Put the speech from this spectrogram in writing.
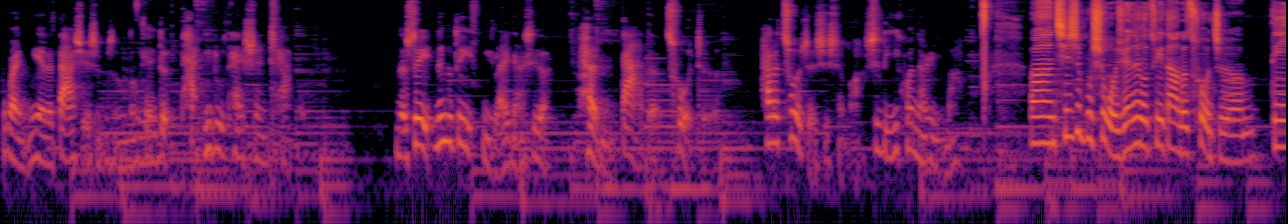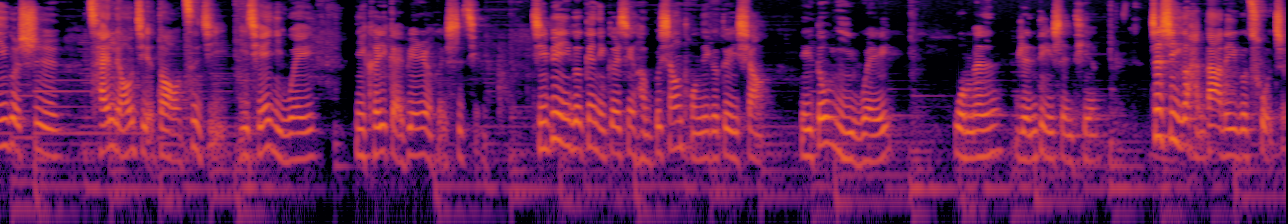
不管你念了大学什么什么东西，对，太一路太顺畅，那所以那个对你来讲是个很大的挫折。他的挫折是什么？是离婚而已吗？嗯，其实不是。我觉得那个最大的挫折，第一个是才了解到自己以前以为你可以改变任何事情，即便一个跟你个性很不相同的一个对象，你都以为我们人定胜天，这是一个很大的一个挫折。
